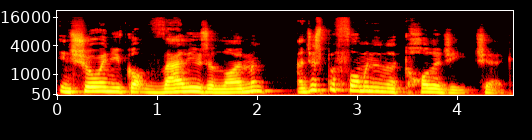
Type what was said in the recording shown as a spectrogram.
ensuring you've got values alignment and just performing an ecology check.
